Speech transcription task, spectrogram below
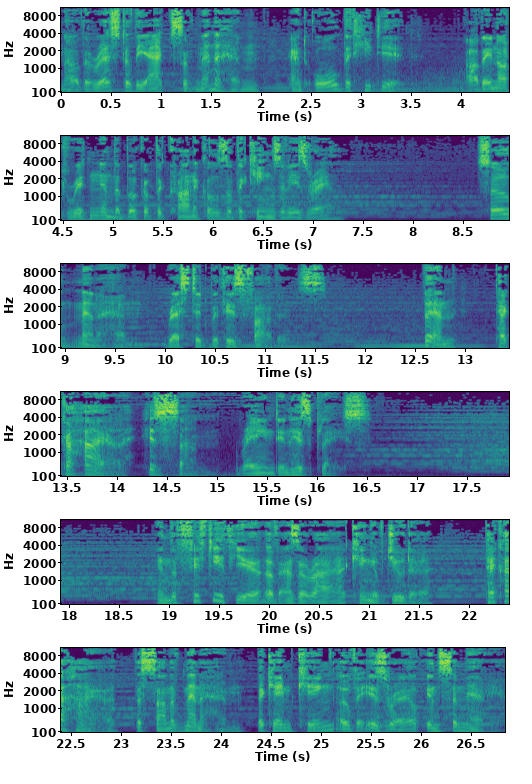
Now the rest of the acts of Menahem, and all that he did, are they not written in the book of the Chronicles of the kings of Israel? So Menahem rested with his fathers. Then Pekahiah, his son, reigned in his place. In the fiftieth year of Azariah, king of Judah, Pekahiah, the son of Menahem, became king over Israel in Samaria,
